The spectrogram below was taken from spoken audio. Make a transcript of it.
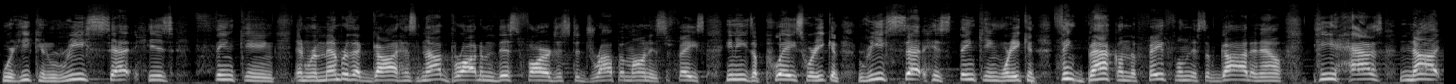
where he can reset his thinking and remember that God has not brought him this far just to drop him on his face. He needs a place where he can reset his thinking, where he can think back on the faithfulness of God and how he has not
